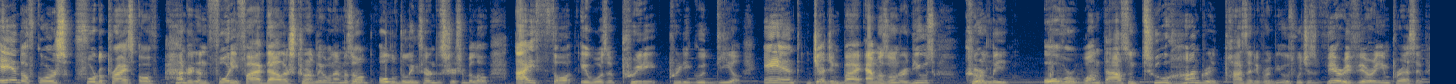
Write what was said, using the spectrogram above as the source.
and of course for the price of $145 currently on Amazon, all of the links are in the description below, I thought it was a pretty, pretty good deal. And judging by Amazon reviews, currently over 1,200 positive reviews, which is very, very impressive.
